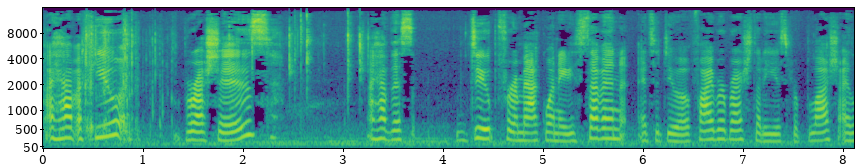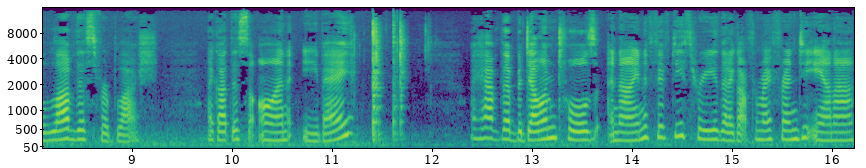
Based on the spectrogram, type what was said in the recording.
I have a few brushes. I have this dupe for a MAC 187. It's a duo fiber brush that I use for blush. I love this for blush. I got this on eBay. I have the Bdellium Tools 953 that I got from my friend Deanna.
